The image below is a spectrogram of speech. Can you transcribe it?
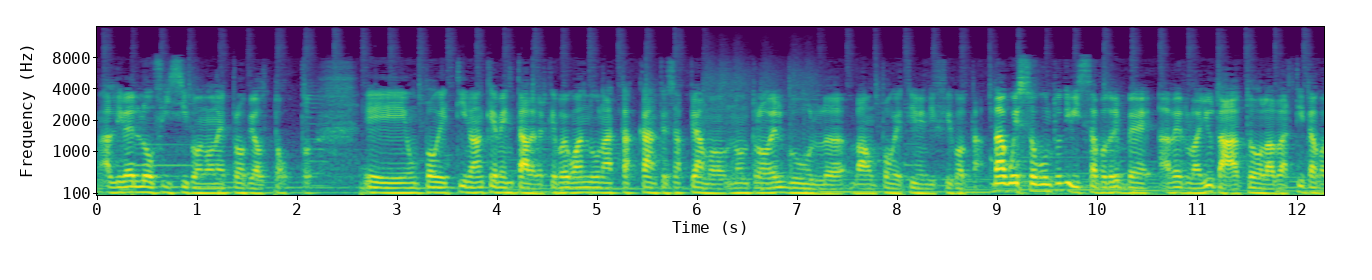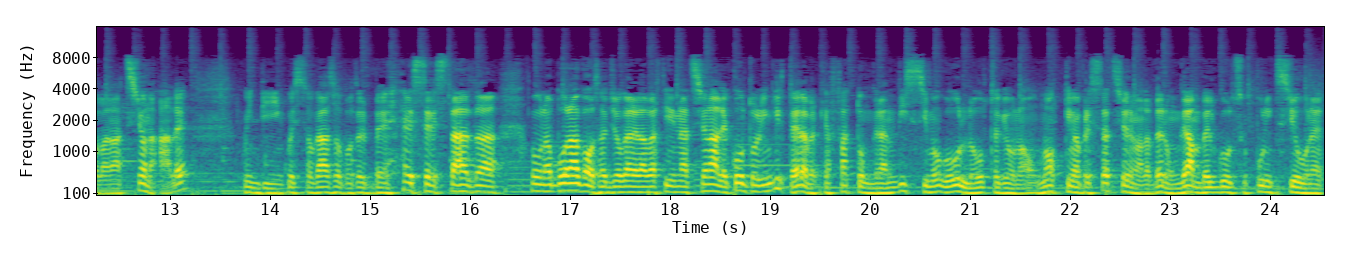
a livello fisico non è proprio al top e un pochettino anche mentale perché poi quando un attaccante sappiamo non trova il gol va un pochettino in difficoltà da questo punto di vista potrebbe averlo aiutato la partita con la nazionale quindi in questo caso potrebbe essere stata una buona cosa giocare la partita in nazionale contro l'Inghilterra perché ha fatto un grandissimo gol, oltre che una, un'ottima prestazione, ma davvero un gran bel gol su punizione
